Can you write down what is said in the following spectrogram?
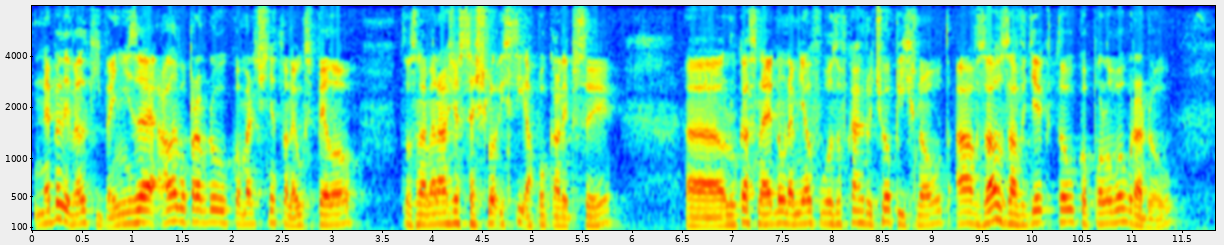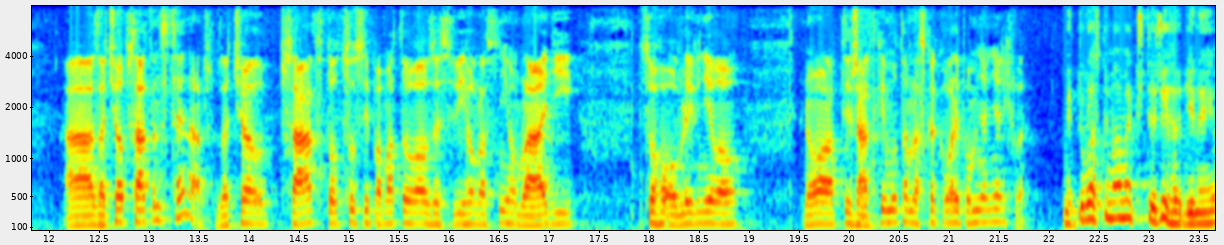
nebyly velký peníze, ale opravdu komerčně to neuspělo. To znamená, že sešlo i z té apokalypsy. Uh, Lukas najednou neměl v úvozovkách do čeho píchnout a vzal za vděk tou Kopolovou radou a začal psát ten scénář. Začal psát to, co si pamatoval ze svého vlastního mládí, co ho ovlivnilo. No a ty řádky mu tam naskakovaly poměrně rychle. My tu vlastně máme čtyři hrdiny.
